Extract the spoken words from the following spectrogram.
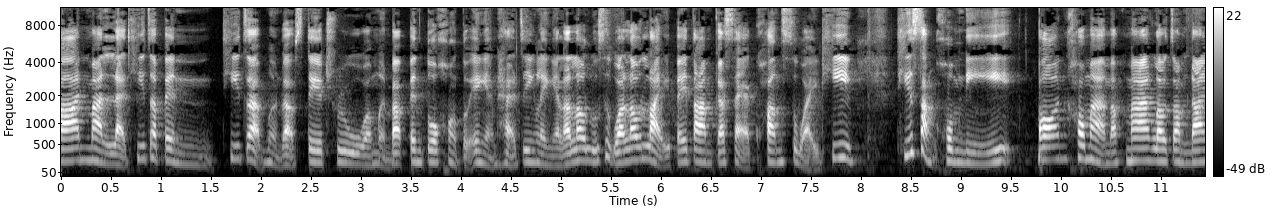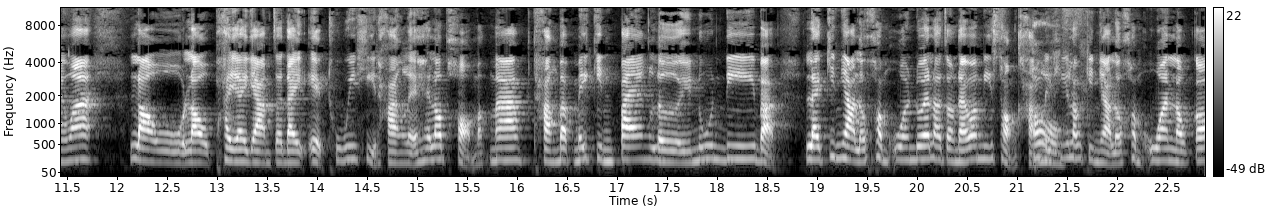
ต้านมันและที่จะเป็นที่จะเหมือนแบบ stay true อะเหมือนแบบเป็นตัวของตัวเองอย่างแท้จริงอะไรเงี้ยแล้วเรารู้สึกว่าเราไหลไปตามกระแสความสวยที่ที่สังคมนี้ป้อนเข้ามามาก ๆ เราจำได้ว่า เราเราพยายามจะไดเอททุกวิถีทางเลยให้เราผอมมากๆ ทั้งแบบไม่กินแป้งเลยนู่นนี่แบบ และกินยาลดความอ้วนด้วยเราจำได้ว่ามีสองครั้งเลยโอ้ที่เรากินยาลดความอ้วนแล้วก็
